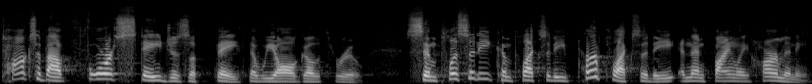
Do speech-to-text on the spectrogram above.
talks about four stages of faith that we all go through simplicity, complexity, perplexity, and then finally harmony.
